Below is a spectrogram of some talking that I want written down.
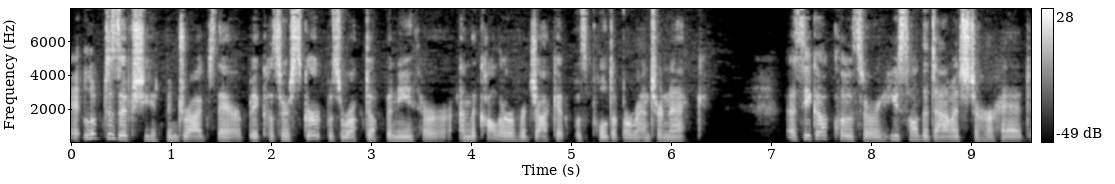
It looked as if she had been dragged there because her skirt was rucked up beneath her and the collar of her jacket was pulled up around her neck. As he got closer, he saw the damage to her head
